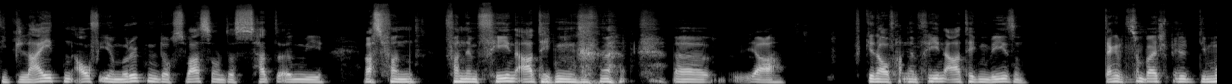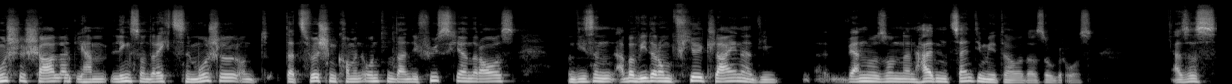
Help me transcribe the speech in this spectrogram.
die gleiten auf ihrem Rücken durchs Wasser und das hat irgendwie was von, von einem feenartigen, äh, ja, genau, von einem feenartigen Wesen. Dann gibt es zum Beispiel die Muschelschale, die haben links und rechts eine Muschel und dazwischen kommen unten dann die Füßchen raus. Und die sind aber wiederum viel kleiner, die werden nur so einen halben Zentimeter oder so groß. Also es,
